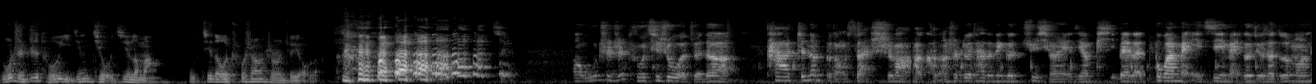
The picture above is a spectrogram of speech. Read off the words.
无耻之徒已经九季了吗？我记得我出生的时候就有了。呃，无耻之徒其实我觉得他真的不能算失望哈，可能是对他的那个剧情已经疲惫了。不管每一季每个角色都能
